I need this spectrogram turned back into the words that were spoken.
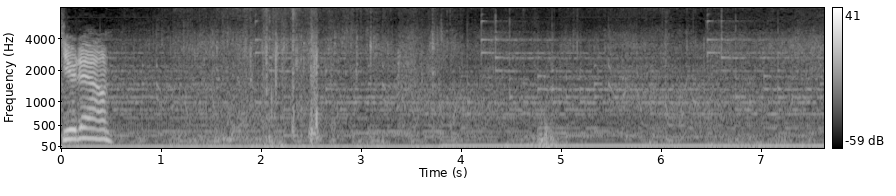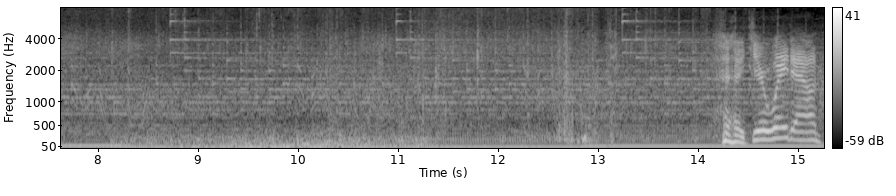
Gear down. Gear way down.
